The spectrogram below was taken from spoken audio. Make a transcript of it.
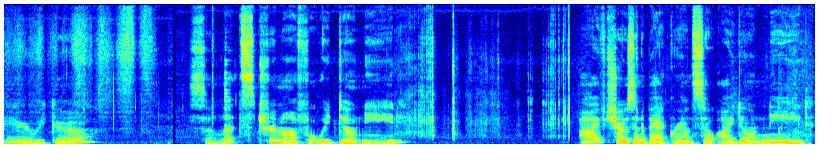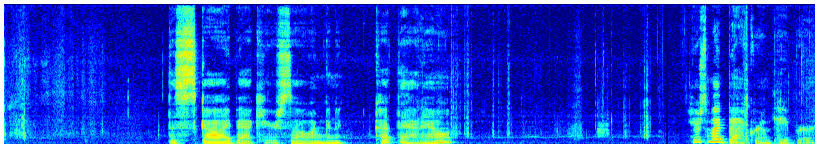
there we go. So let's trim off what we don't need. I've chosen a background so I don't need the sky back here, so I'm going to cut that out. Here's my background paper.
